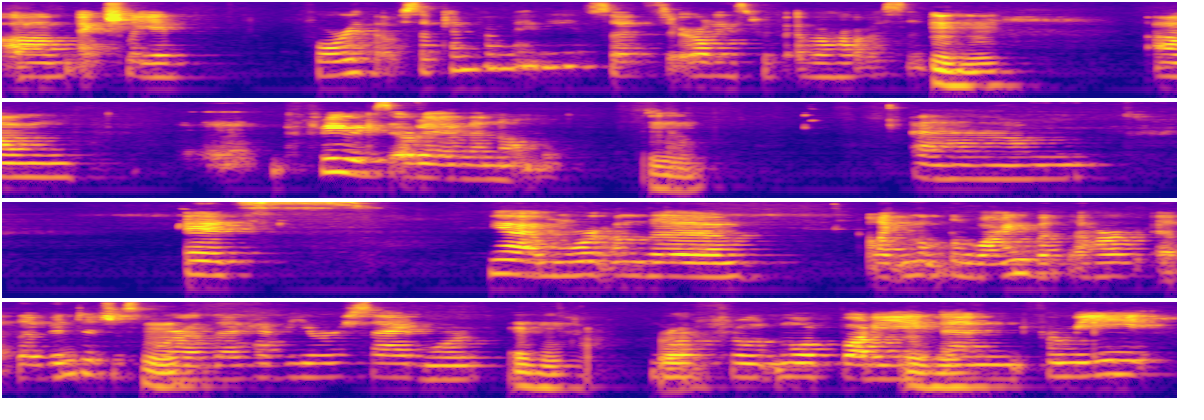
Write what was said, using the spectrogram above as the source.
Um, actually, fourth of September maybe. So it's the earliest we've ever harvested. Mm-hmm. Um, three weeks earlier than normal. Mm. Um, it's yeah more on the like not the wine but the har- uh, the vintage is more Hmm. on the heavier side, more Mm-hmm. more Right. fruit, more body, Mhm. and for me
